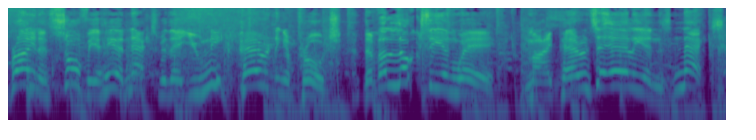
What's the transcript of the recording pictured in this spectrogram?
Brian and Sophie are here next with their unique parenting approach, the Veluxian way. My parents are aliens, next.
